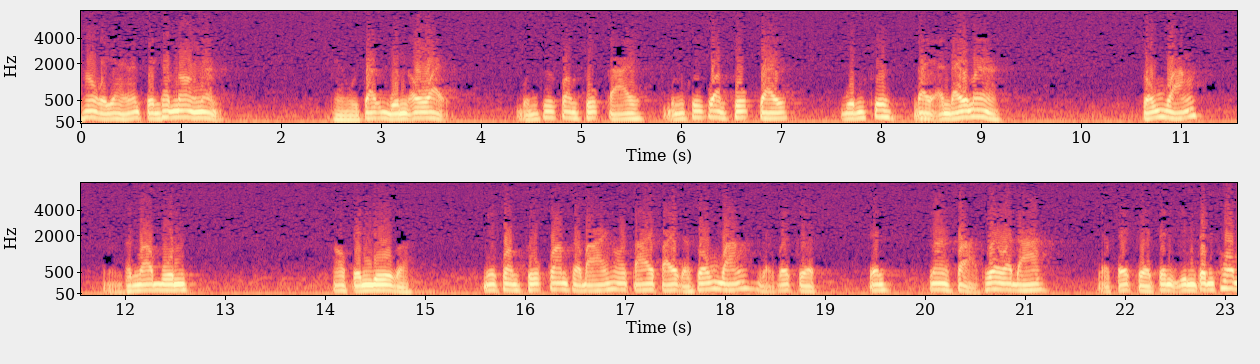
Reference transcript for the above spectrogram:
เฮ้ากับยายมันเป็นท่านน้องนั่นให้หูจักบุญเอาไว้ บุญคือความสุขกาย บุญคือความสุขใจ บุญคือได้อันใดมาสมหวังเป็นว่าบุญเขาเป็นอยู่ก็ มีความสุขความสบายเขาตายไปก็สมหวัง อยากไปเกิด เป็นนางฝ่าเทวดา อยากไปเกิดเป็นอินเป็นพม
